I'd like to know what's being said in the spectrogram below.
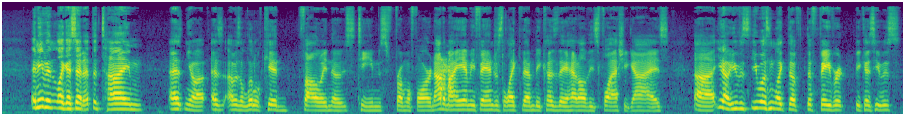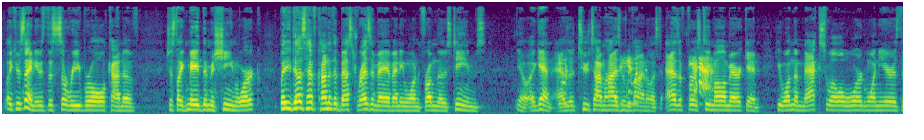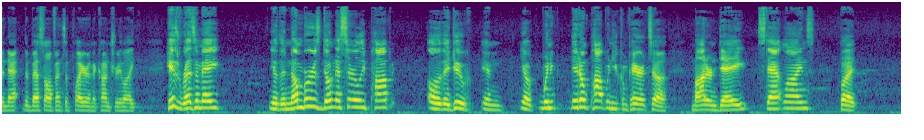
and even like I said at the time, as you know, as I was a little kid following those teams from afar, not a Miami fan, just liked them because they had all these flashy guys. Uh, you know, he was he wasn't like the the favorite because he was like you're saying he was the cerebral kind of just like made the machine work. But he does have kind of the best resume of anyone from those teams. You know, again, as a two-time Heisman finalist, as a first-team All-American, he won the Maxwell Award one year as the the best offensive player in the country. Like his resume, you know, the numbers don't necessarily pop, although they do. In you know, when they don't pop when you compare it to modern day stat lines, but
